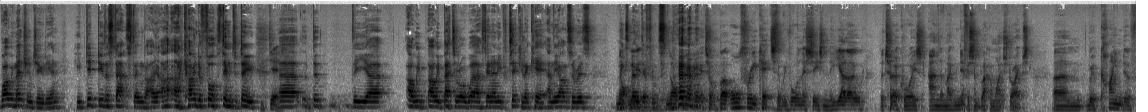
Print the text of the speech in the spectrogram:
while we mentioned Julian, he did do the stats thing that I I, I kind of forced him to do. He. Uh, the the uh, are we are we better or worse in any particular kit? And the answer is makes Not no really. difference. Not really at all. But all three kits that we've worn this season the yellow, the turquoise, and the magnificent black and white stripes um, we're kind of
